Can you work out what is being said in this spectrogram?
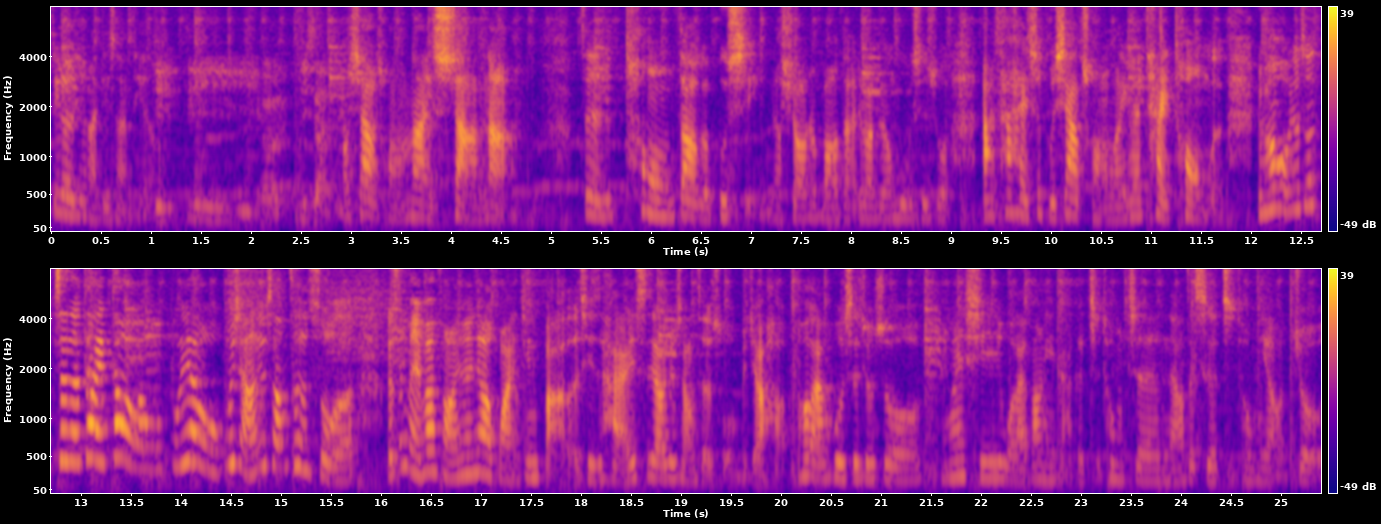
第二天还是第三天？第第二第三天。然后下床那一刹那。真的是痛到个不行，然后小王就帮我打电话跟护士说啊，他还是不下床了，因为太痛了。然后我就说真的太痛了，我不要，我不想要去上厕所了。可是没办法，因为尿管已经拔了，其实还是要去上厕所比较好。后来护士就说没关系，我来帮你打个止痛针，然后再吃个止痛药就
